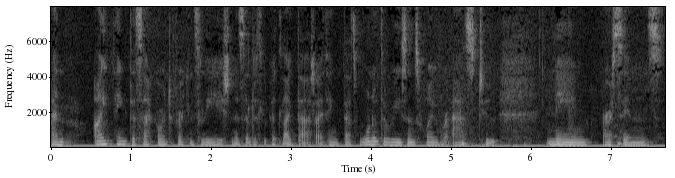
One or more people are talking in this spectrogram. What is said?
And I think the sacrament of reconciliation is a little bit like that. I think that's one of the reasons why we're asked to name our sins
